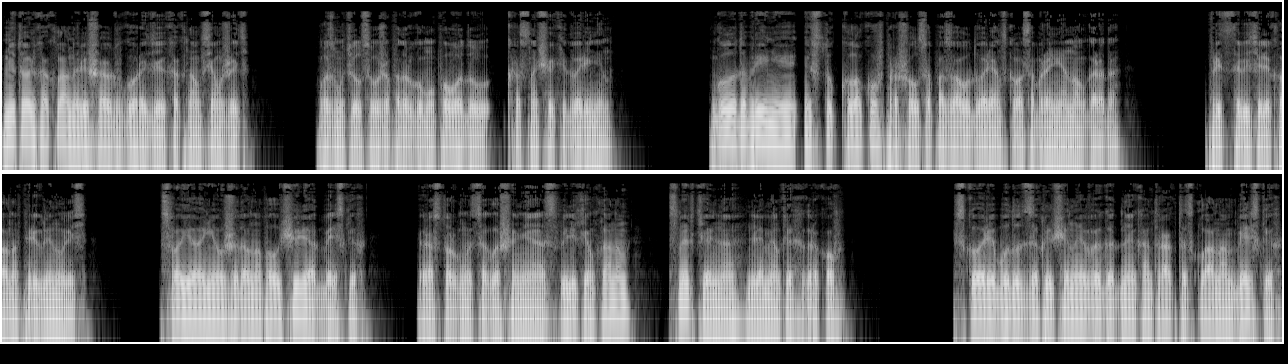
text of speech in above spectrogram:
Не только кланы решают в городе, как нам всем жить. Возмутился уже по другому поводу краснощекий дворянин. Гул одобрения и стук кулаков прошелся по залу дворянского собрания Новгорода. Представители кланов переглянулись. Свое они уже давно получили от бельских, и расторгнуть соглашение с великим кланом смертельно для мелких игроков. Вскоре будут заключены выгодные контракты с кланом Бельских,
